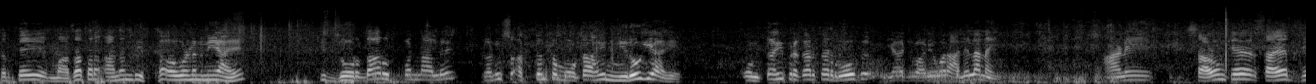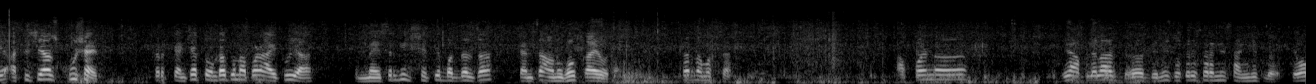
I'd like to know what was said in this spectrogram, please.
तर ते माझा तर आनंद इतका अवर्णनीय आहे की जोरदार उत्पन्न आले कणूस अत्यंत मोठा आहे निरोगी आहे. कोणताही प्रकारचा रोग या ज्वारीवर आलेला नाही. आणि साळुंखे साहेब हे अतिशय आज खुश आहेत. तर त्यांच्या तोंडातून आपण ऐकूया नैसर्गिक शेतीबद्दलचा त्यांचा अनुभव काय होता. सर नमस्कार. आपण जे आपल्याला दिनेश धोत्रे सरांनी सांगितलं तेव्हा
